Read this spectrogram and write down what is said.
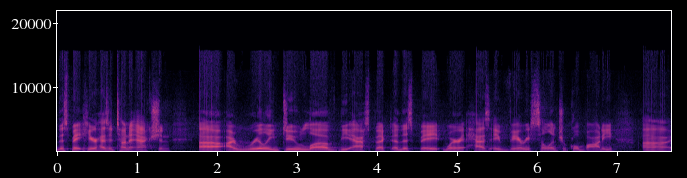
This bit here has a ton of action. Uh, I really do love the aspect of this bait where it has a very cylindrical body. Uh,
